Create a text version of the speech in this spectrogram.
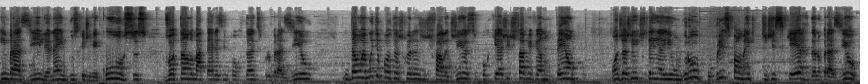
em Brasília, né, em busca de recursos, votando matérias importantes para o Brasil. Então, é muito importante quando a gente fala disso, porque a gente está vivendo um tempo onde a gente tem aí um grupo, principalmente de esquerda no Brasil,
